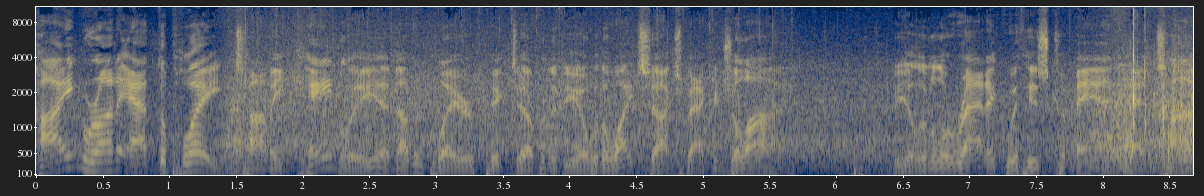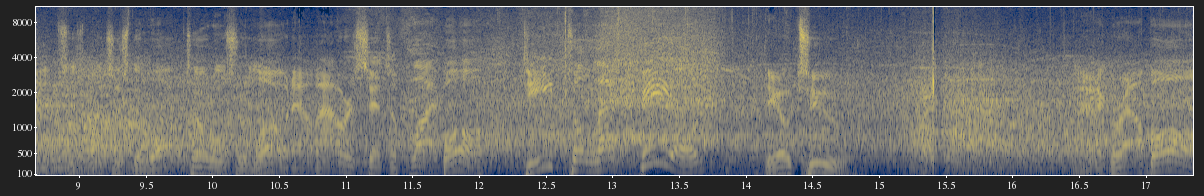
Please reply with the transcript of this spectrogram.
tying run at the plate. Tommy Kahnle, another player picked up in the deal with the White Sox back in July. Be a little erratic with his command at times as much as the walk totals are low. Now Mauer sends a fly ball deep to left field. The 0-2. And a ground ball.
